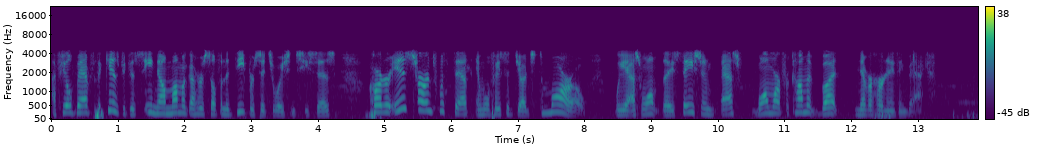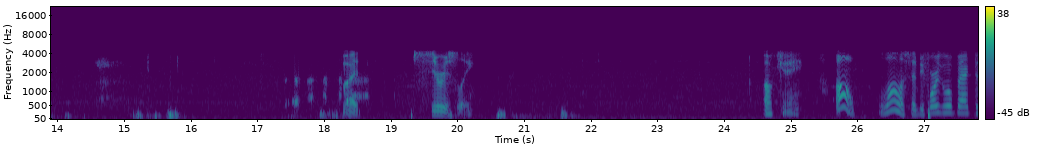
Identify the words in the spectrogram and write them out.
I feel bad for the kids because, see, now Mama got herself in a deeper situation, she says. Carter is charged with theft and will face a judge tomorrow. We asked Wal- the station asked Walmart for comment, but never heard anything back. But seriously. Okay. Oh, Lala said, before I go back to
